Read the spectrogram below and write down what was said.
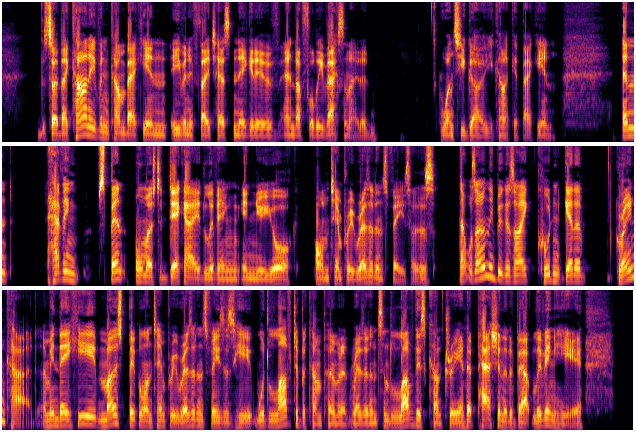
So they can't even come back in, even if they test negative and are fully vaccinated. Once you go, you can't get back in. And having spent almost a decade living in New York on temporary residence visas, that was only because I couldn't get a green card. I mean, they're here. Most people on temporary residence visas here would love to become permanent residents and love this country and are passionate about living here.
